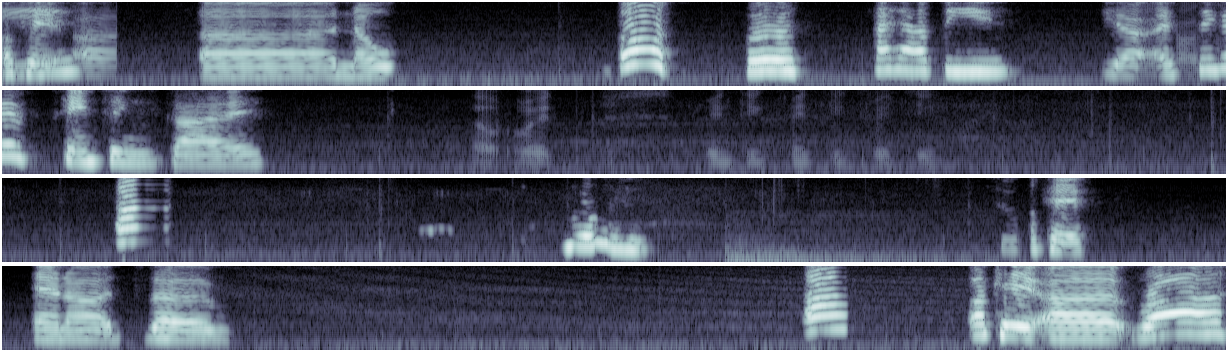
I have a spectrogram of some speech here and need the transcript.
Okay. Uh, uh no. Oh! Uh, hi, Happy. Yeah, I think I'm painting guy. Oh, wait. Painting, painting, painting. Soup. Okay. And, uh, the... Ah! Okay, uh, raw,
